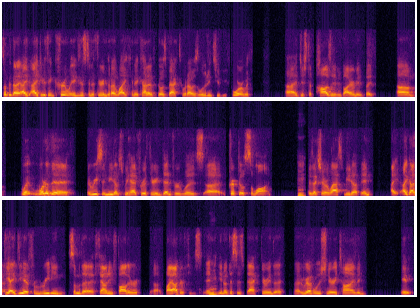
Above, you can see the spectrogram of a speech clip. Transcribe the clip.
something that I, I do think currently exists in Ethereum that I like, and it kind of goes back to what I was alluding to before with uh, just a positive environment. But um, what, one of the, the recent meetups we had for Ethereum Denver was uh, Crypto Salon. Hmm. It was actually our last meetup, and I, I got the idea from reading some of the founding father uh, biographies, and hmm. you know this is back during the uh, revolutionary time, and it,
